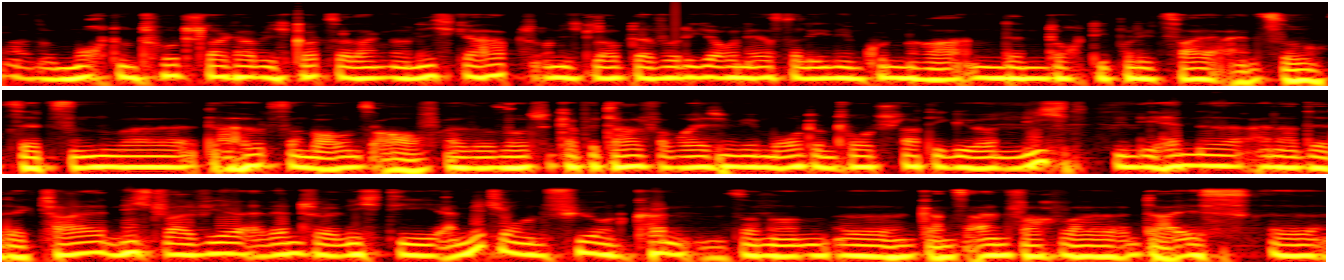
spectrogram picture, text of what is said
Also Mord und Totschlag habe ich Gott sei Dank noch nicht gehabt und ich glaube, da würde ich auch in erster Linie dem Kunden raten, denn doch die Polizei einzusetzen, weil da hört es dann bei uns auf. Also solche Kapitalverbrechen wie Mord und Totschlag, die gehören nicht in die Hände einer Detektei, nicht weil wir eventuell nicht die Ermittlungen führen könnten, sondern äh, ganz einfach, weil da ist äh,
